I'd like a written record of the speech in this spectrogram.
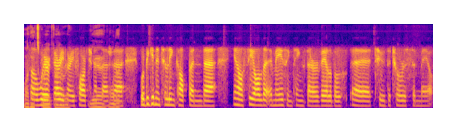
Well, so we're great, very, Valerie. very fortunate Yeah, that well, uh, we're beginning to link up and uh, you know see all the amazing things that are available uh, to the tourists in Mayo.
